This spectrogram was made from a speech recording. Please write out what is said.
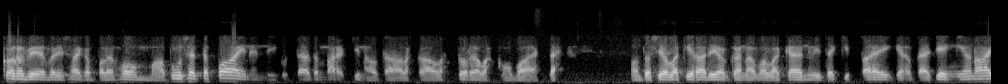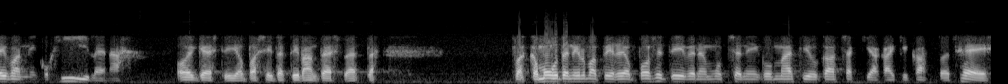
korvien välissä aika paljon hommaa. Plus, että paine niin kuin täältä markkinoilta alkaa olla todella kova, että on tosi jollakin radiokanavalla käynyt itsekin parin kertaa, että jengi on aivan niin kuin hiilenä oikeasti jopa siitä tilanteesta, että vaikka muuten ilmapiiri on positiivinen, mutta se niin kuin Matthew Katsakki ja kaikki katsoo, että hei,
